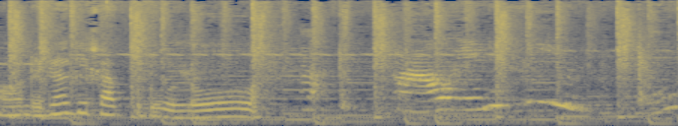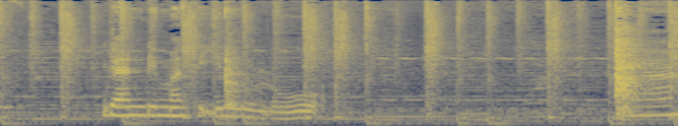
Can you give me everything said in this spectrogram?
Oh, udah lagi sapu dulu. Jangan dimatiin dulu. Ya,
